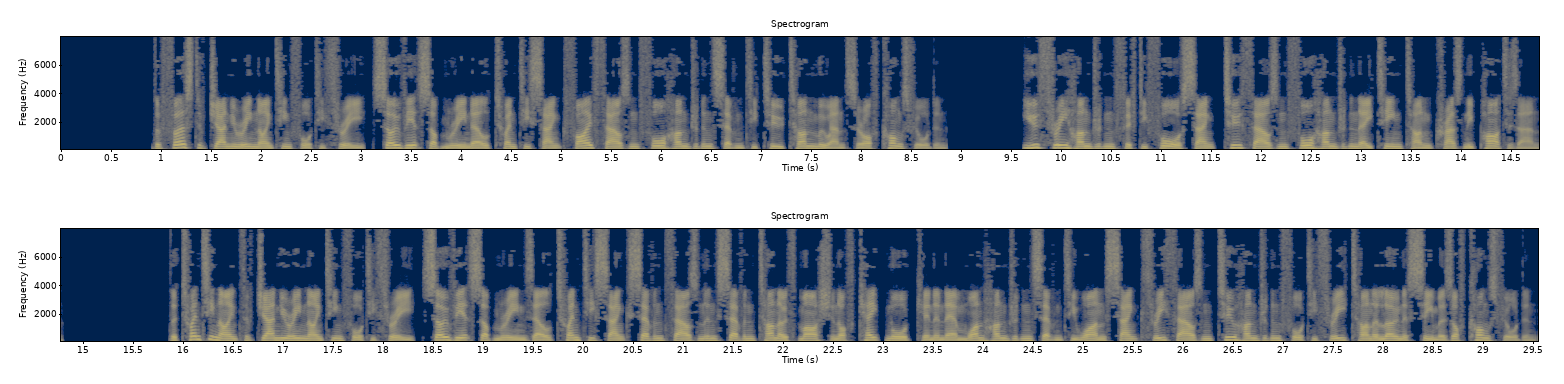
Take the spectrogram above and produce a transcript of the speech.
1 January 1943, Soviet submarine L-20 sank 5,472-ton Muansa off Kongsfjorden. U-354 sank 2,418-ton Krasny Partizan. The 29th of January 1943, Soviet submarines L-20 sank 7,007-ton Othmarschen off Cape Nordkinn and M171 sank 3,243-ton Ilona Siemers off Kongsfjorden.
